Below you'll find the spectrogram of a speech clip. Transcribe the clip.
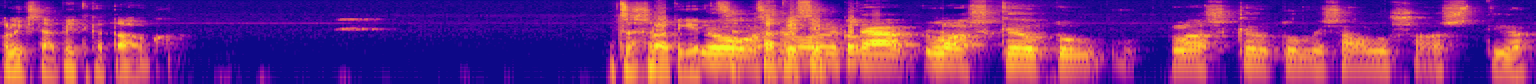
Oliko tämä pitkä tauko? Sä sanoitkin, Joo, sä, se oot oli vissiin- tämä laskeutu, laskeutumisalussa asti ja,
